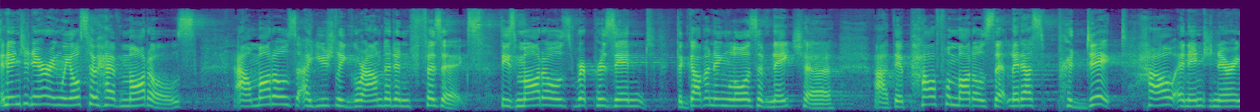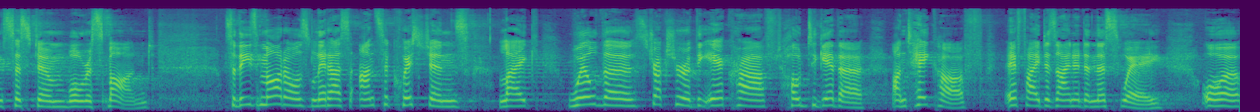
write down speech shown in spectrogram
In engineering, we also have models. Our models are usually grounded in physics. These models represent the governing laws of nature. Uh, they're powerful models that let us predict how an engineering system will respond. So these models let us answer questions like Will the structure of the aircraft hold together on takeoff if I design it in this way? Or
